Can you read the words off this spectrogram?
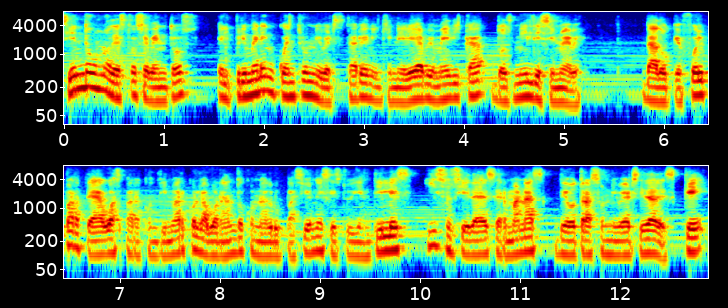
Siendo uno de estos eventos el primer encuentro universitario de Ingeniería Biomédica 2019, dado que fue el parteaguas para continuar colaborando con agrupaciones estudiantiles y sociedades hermanas de otras universidades que,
